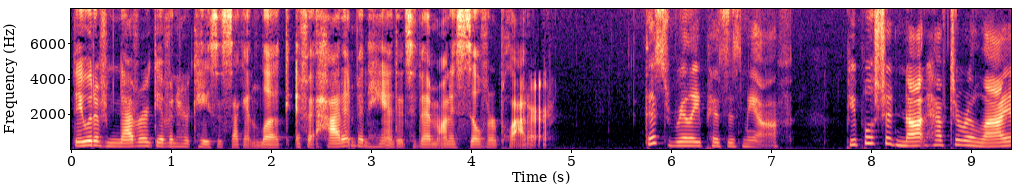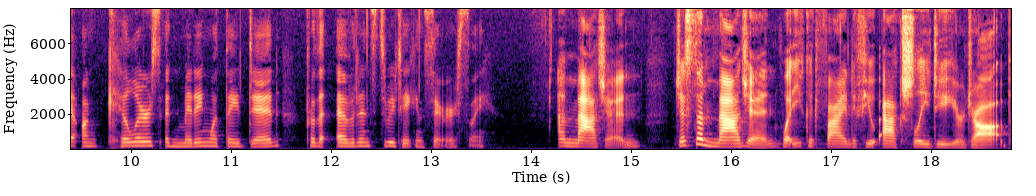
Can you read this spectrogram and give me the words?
They would have never given her case a second look if it hadn't been handed to them on a silver platter. This really pisses me off. People should not have to rely on killers admitting what they did for the evidence to be taken seriously. Imagine, just imagine what you could find if you actually do your job.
